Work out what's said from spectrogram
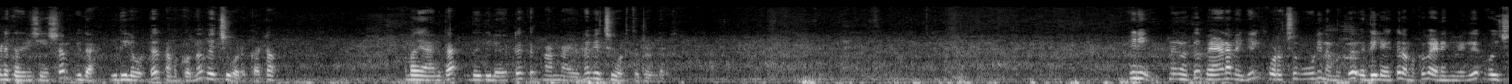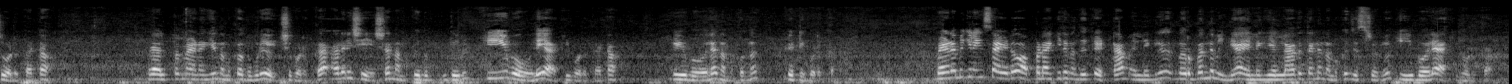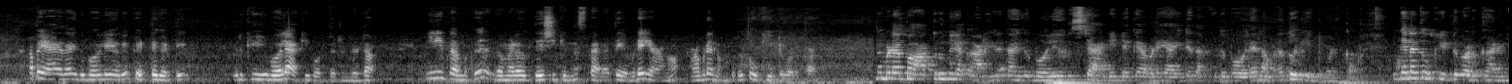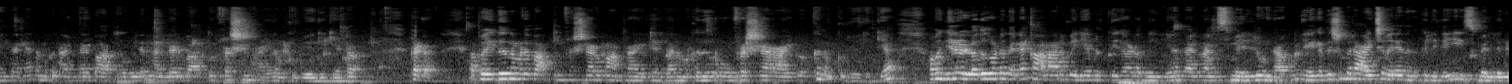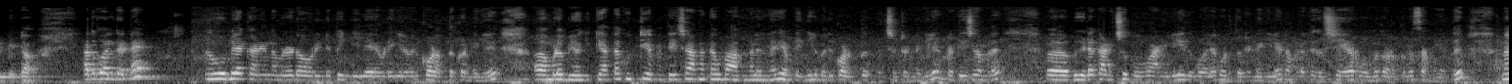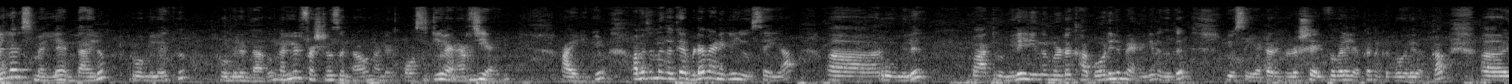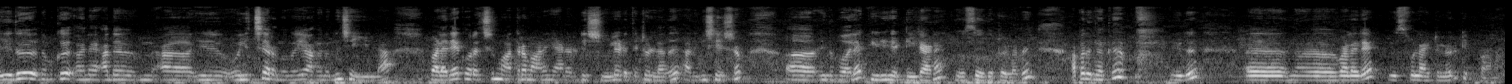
എടുത്തതിന് ശേഷം ഇതാ ഇതിലോട്ട് നമുക്കൊന്ന് വെച്ച് കൊടുക്കാം കേട്ടോ. അപ്പോൾ ഞാനിതാ ഇത് ഇതിലോട്ട് നന്നായി ഒന്ന് വെച്ച് കൊടുത്തിട്ടുണ്ട്. ഇനി നിങ്ങൾക്ക് വേണമെങ്കിൽ കുറച്ചുകൂടി നമുക്ക് ഇതിലേക്ക് നമുക്ക് വേണമെങ്കിൽ ഒഴിച്ചു കൊടുക്കാം കേട്ടോ ഒരല്പം വേണമെങ്കിൽ നമുക്ക് അതുകൂടി ഒഴിച്ചു കൊടുക്കുക അതിനുശേഷം നമുക്ക് ഇത് ഇതൊരു കീ പോലെ ആക്കി കൊടുക്കാം കേട്ടോ കീ പോലെ നമുക്കൊന്ന് കെട്ടിക്കൊടുക്കാം വേണമെങ്കിൽ ഈ സൈഡ് ഓപ്പൺ ആക്കിയിട്ട് നമുക്ക് കെട്ടാം. അല്ലെങ്കിൽ നിർബന്ധമില്ല. അല്ലെങ്കിൽ അല്ലാതെ തന്നെ നമുക്ക് ജസ്റ്റ് ഒന്ന് കീ പോലെ ആക്കി കൊടുക്കാം. അപ്പോൾ ഞാൻ ഇതാ ഇതുപോലെ ഒരു കെട്ട് കെട്ടി ഒരു കീ പോലെ ആക്കി കൊടുത്തിട്ടുണ്ട് കേട്ടോ ഇനി നമുക്ക് നമ്മൾ ഉദ്ദേശിക്കുന്ന സ്ഥലത്ത് എവിടെയാണോ അവിടെ നമുക്കിത് തൂക്കിയിട്ട് കൊടുക്കാം. നമ്മുടെ ബാത്റൂമിലൊക്കെ ആണെങ്കിൽ അതായത് ഇതുപോലെ ഒരു സ്റ്റാൻഡിന്റെ ഒക്കെ അവിടെ ആയിട്ട് ദാ ഇതുപോലെ നമ്മൾ തൂക്കിയിട്ട് കൊടുക്കാം. ഇങ്ങനെ തൂക്കിയിട്ട് കൊടുക്കുകയാണെങ്കിൽ തന്നെ നമുക്ക് നല്ല ബാത്റൂമിൽ നല്ലൊരു ബാത്റൂം ഫ്രഷനായി നമുക്ക് ഉപയോഗിക്കാം കേട്ടോ. കേട്ടോ? അപ്പോൾ ഇത് നമ്മൾ ബാത്റൂം ഫ്രഷ്നർ മാത്രമായിട്ടല്ല നമുക്കിത് റൂം ഫ്രഷ്നർ ഒക്കെ നമുക്ക് ഉപയോഗിക്കാം. അപ്പോൾ ഇങ്ങനെ ഉള്ളത് കൊണ്ട് തന്നെ കാണാനും വലിയ വൃത്തികേടൊന്നും ഇല്ല. എന്നാലും നല്ല സ്മെല്ലും ഉണ്ടാകും. ഏകദേശം ഒരാഴ്ച വരെ നിങ്ങൾക്ക് ഇതിന്റെ ഈ സ്മെല്ല് കിട്ടും കേട്ടോ. അതുപോലെ തന്നെ റൂമിലൊക്കെ ആണെങ്കിൽ നമ്മുടെ ഡോറിന്റെ പിന്നിൽ എവിടെയെങ്കിലും ഒരു കുളത്തൊക്കെ ഉണ്ടെങ്കിൽ നമ്മൾ ഉപയോഗിക്കാത്ത കുറ്റി പ്രത്യേകിച്ച് അങ്ങനത്തെ ഭാഗങ്ങളിൽ എവിടെയെങ്കിലും ഒരു കുളത്ത് വെച്ചിട്ടുണ്ടെങ്കിൽ പ്രത്യേകിച്ച് നമ്മൾ വീടൊക്കെ അടച്ചു പോവുകയാണെങ്കിൽ ഇതുപോലെ കൊടുത്തിട്ടുണ്ടെങ്കിൽ നമ്മൾ തീർച്ചയായും റൂം തുറക്കുന്ന സമയത്ത് നല്ലൊരു സ്മെല്ല് എന്തായാലും റൂമിലേക്ക് റൂമിലുണ്ടാകും. നല്ലൊരു ഫ്രഷ്നസ് ഉണ്ടാകും നല്ലൊരു പോസിറ്റീവ് എനർജി ആയി ആയിരിക്കും. അപ്പോൾ നിങ്ങൾക്ക് എവിടെ വേണമെങ്കിലും യൂസ് ചെയ്യാം. റൂമിൽ ബാത്റൂമിൽ ഇനി നിങ്ങളുടെ കബോർഡിലും വേണമെങ്കിൽ നിങ്ങൾക്ക് യൂസ് ചെയ്യാം. കേട്ടോ നിങ്ങളുടെ ഷെൽഫുകളിലൊക്കെ നിങ്ങൾക്ക് ഇതുപോലെ വെക്കാം. ഇത് നമുക്ക് അങ്ങനെ അത് ഒലിച്ചിറങ്ങുകയോ അങ്ങനെയൊന്നും ചെയ്യില്ല. വളരെ കുറച്ച് മാത്രമാണ് ഞാനൊരു ടിഷ്യൂവിൽ എടുത്തിട്ടുള്ളത്. അതിനുശേഷം ഇതുപോലെ കിഴി കെട്ടിയിട്ടാണ് യൂസ് ചെയ്തിട്ടുള്ളത്. അപ്പോൾ നിങ്ങൾക്ക് ഇത് വളരെ യൂസ്ഫുൾ ആയിട്ടുള്ളൊരു ടിപ്പാണ്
